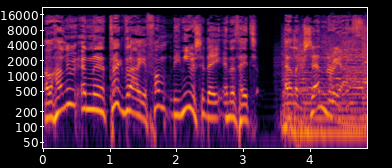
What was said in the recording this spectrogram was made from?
Maar we gaan nu een eh, track draaien van die nieuwe cd en dat heet. Alexandria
